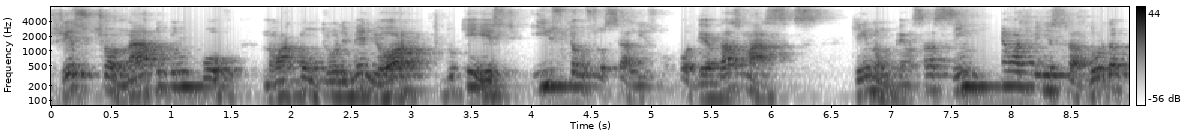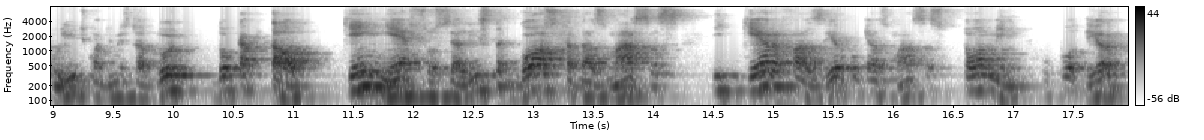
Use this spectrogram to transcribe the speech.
gestionado pelo povo. Não há controle melhor do que este. Isto é o socialismo, o poder das massas. Quem não pensa assim é um administrador da política, um administrador do capital. Quem é socialista gosta das massas e quer fazer com que as massas tomem o poder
